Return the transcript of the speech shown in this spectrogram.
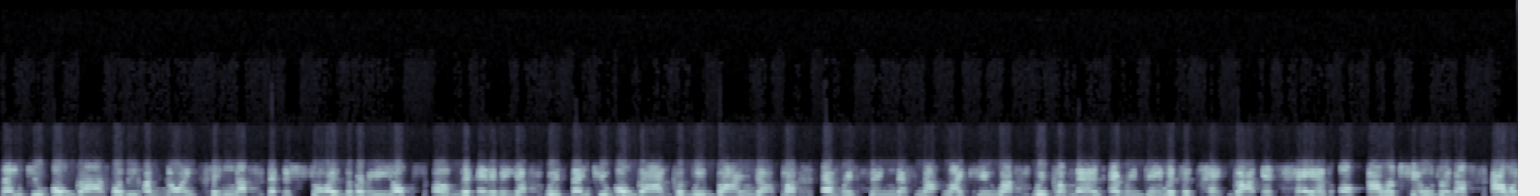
thank you, oh God, for the anointing that destroys the very yokes of the enemy. We thank you, oh God, because we bind up everything that's not like you. We command every demon to take, God, its hands off our children. Our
